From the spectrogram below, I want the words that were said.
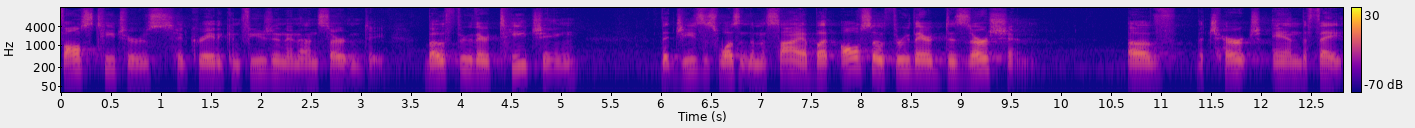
False teachers had created confusion and uncertainty both through their teaching that Jesus wasn't the Messiah, but also through their desertion of the church and the faith.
